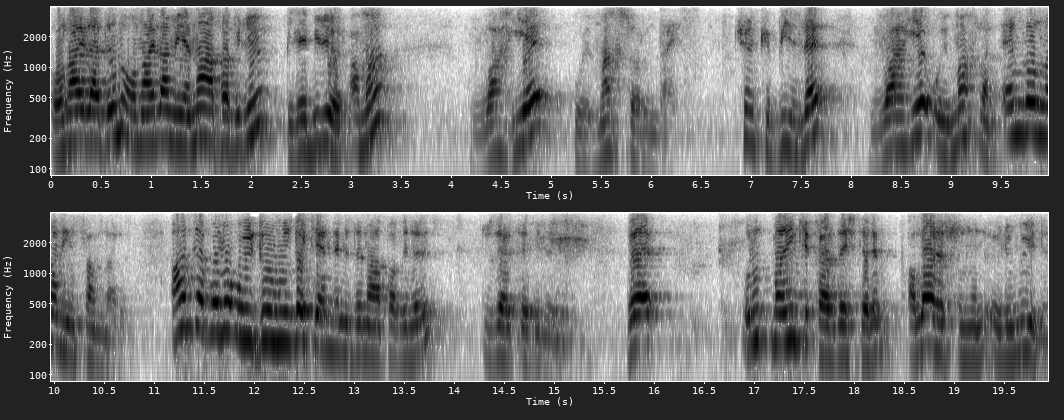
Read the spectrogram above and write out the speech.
onayladığını onaylamaya ne yapabiliyor? Bilebiliyor. Ama vahye uymak zorundayız. Çünkü bizler vahye uymakla emrolunan insanlarız. Ancak ona uyduğumuzda kendimizi ne yapabiliriz? Düzeltebiliriz. Ve unutmayın ki kardeşlerim Allah Resulü'nün ölümüyle,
